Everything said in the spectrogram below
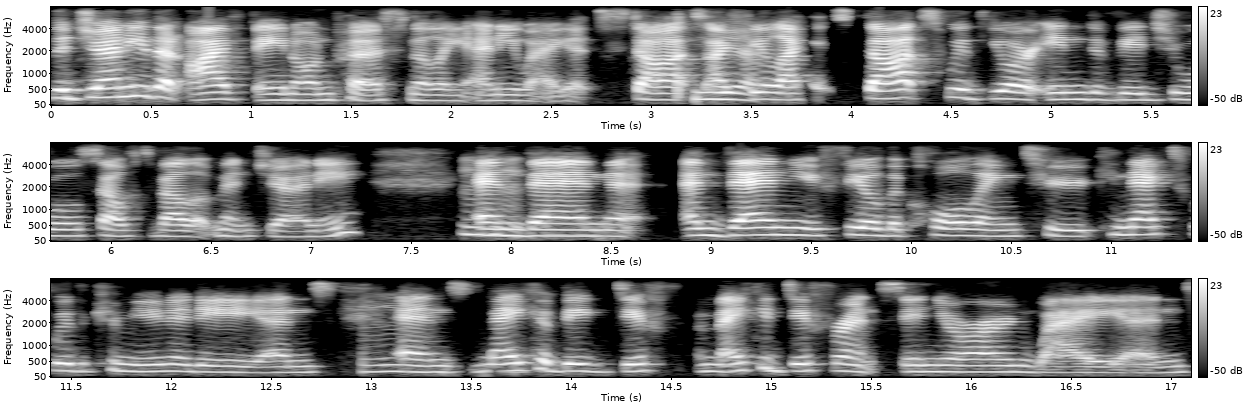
the journey that I've been on personally. Anyway, it starts. Yeah. I feel like it starts with your individual self development journey, mm-hmm. and then and then you feel the calling to connect with the community and mm. and make a big diff make a difference in your own way and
